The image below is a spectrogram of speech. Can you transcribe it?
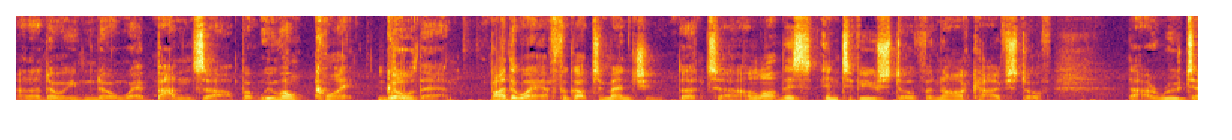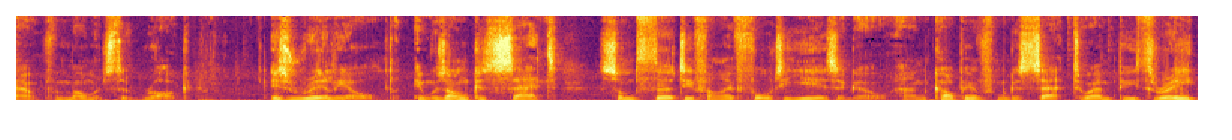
and I don't even know where bands are, but we won't quite go there. By the way, I forgot to mention that uh, a lot of this interview stuff and archive stuff that I root out for Moments That Rock is really old. It was on cassette some 35, 40 years ago, and copying from cassette to MP3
